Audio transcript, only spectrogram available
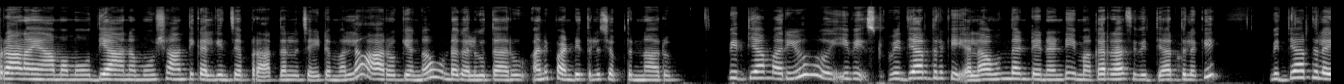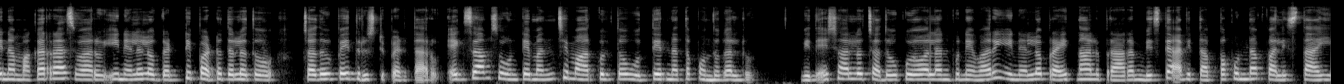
ప్రాణాయామము ధ్యానము శాంతి కలిగించే ప్రార్థనలు చేయటం వల్ల ఆరోగ్యంగా ఉండగలుగుతారు అని పండితులు చెప్తున్నారు. విద్య మరియు ఇవి విద్యార్థులకి ఎలా ఉందంటేనండి మకర రాశి విద్యార్థులకి విద్యార్థులైన మకర రాశి వారు ఈ నెలలో గట్టి పట్టుదలతో చదువుపై దృష్టి పెడతారు. ఎగ్జామ్స్ ఉంటే మంచి మార్కులతో ఉత్తీర్ణత పొందగలరు. విదేశాల్లో చదువుకోవాలనుకునే వారు ఈ నెలలో ప్రయత్నాలు ప్రారంభిస్తే అవి తప్పకుండా ఫలిస్తాయి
